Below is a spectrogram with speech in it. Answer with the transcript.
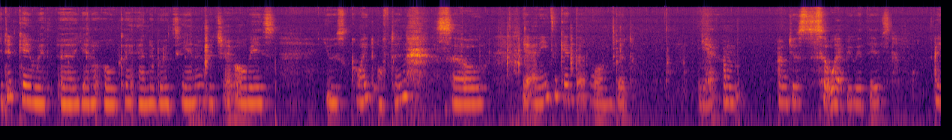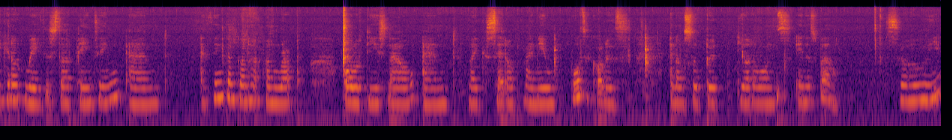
It did came with a yellow ochre and a burnt sienna which I always use quite often. So yeah I need to get that one but yeah I'm I'm just so happy with this I cannot wait to start painting and I think I'm gonna unwrap all of these now and like set up my new watercolors and also put the other ones in as well. So yeah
